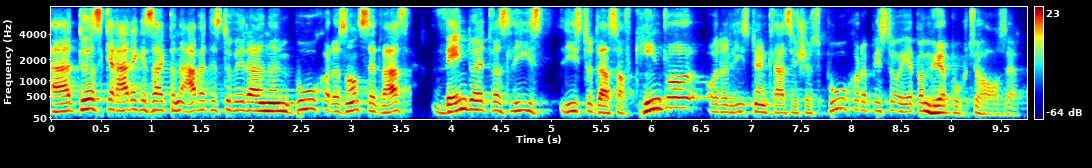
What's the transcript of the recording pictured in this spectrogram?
ja. Äh, du hast gerade gesagt, dann arbeitest du wieder an einem Buch oder sonst etwas. Wenn du etwas liest, liest du das auf Kindle oder liest du ein klassisches Buch oder bist du eher beim Hörbuch zu Hause?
